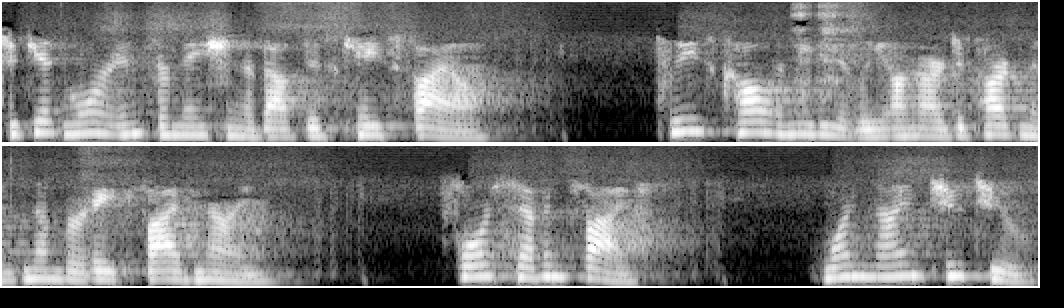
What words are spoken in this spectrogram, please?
To get more information about this case file, please call immediately on our department number 859 475 1922.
